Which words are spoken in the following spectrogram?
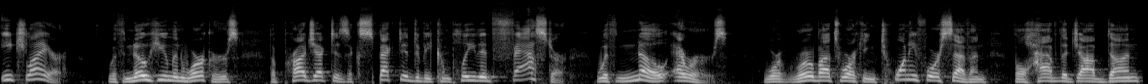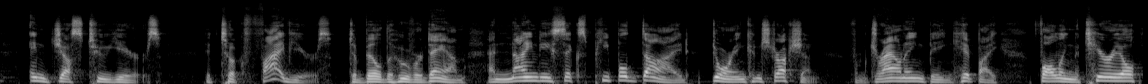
each layer. With no human workers, the project is expected to be completed faster with no errors. robots working 24 7, they'll have the job done in just two years. It took five years to build the Hoover Dam, and 96 people died during construction from drowning, being hit by falling material,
